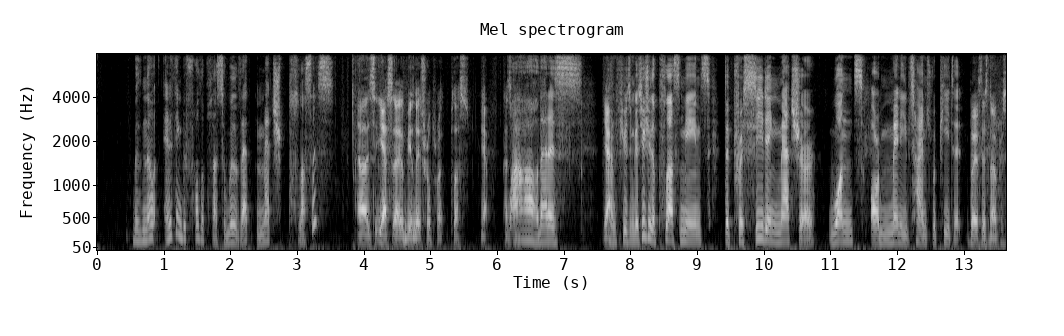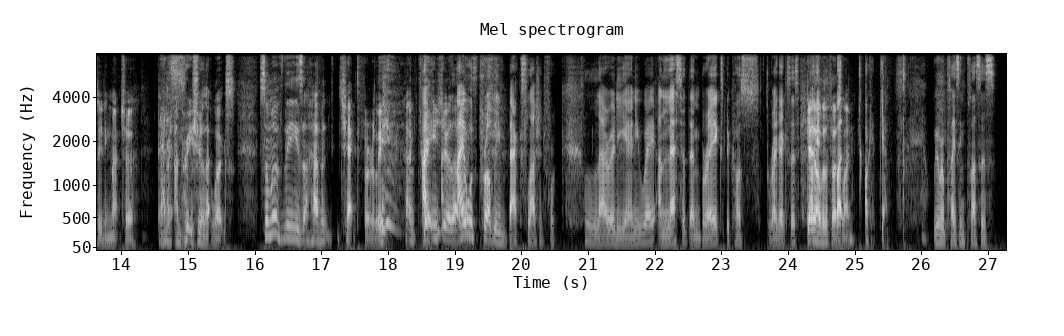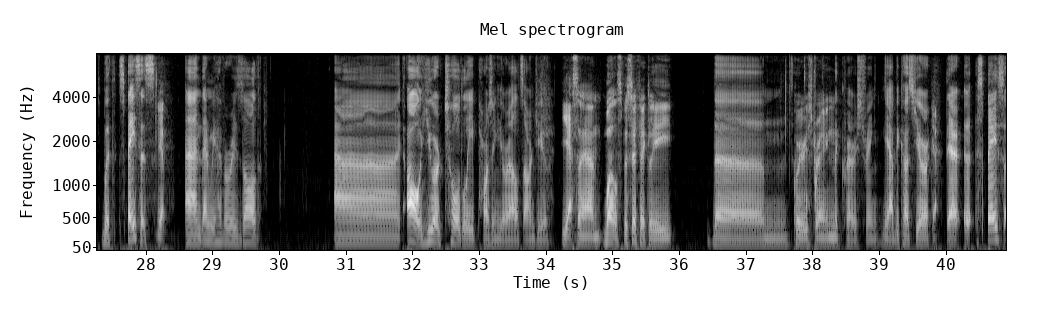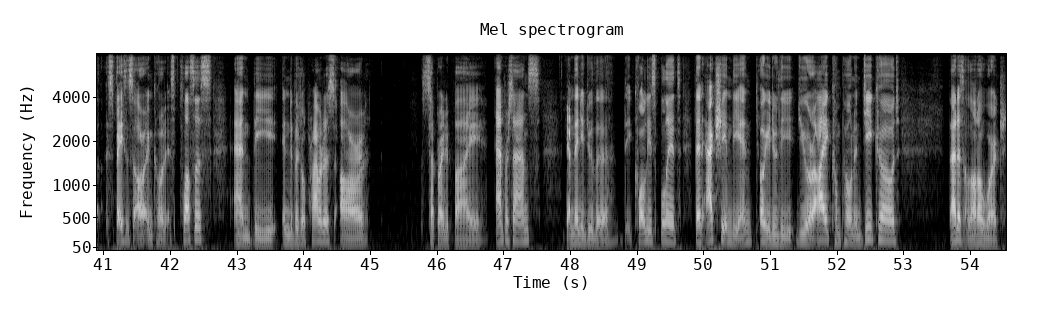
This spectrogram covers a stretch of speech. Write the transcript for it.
with no anything before the plus. So will that match pluses? Uh, so yes, it would be a literal plus. Yeah, that's fine. Wow, that is Yeah. confusing because usually the plus means the preceding matcher once or many times repeated. But if there's no preceding matcher, I'm, is- I'm pretty sure that works. Some of these I haven't checked thoroughly. I'm pretty sure that I works. would probably backslash it for clarity anyway, unless it then breaks because regex is. Get Okay, over the first but- line. OK, yeah. We're replacing pluses with spaces. Yep. And then we have a result. Uh, oh, you are totally parsing URLs, aren't you? Yes, I am. Well, specifically The um, query string. the query string. Yeah, because you're Yeah. there. Uh, space spaces are encoded as pluses, and the individual parameters are separated by ampersands. And then you do the, the equality split. Then actually in the end, oh, you do the URI component decode. That is a lot of work.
